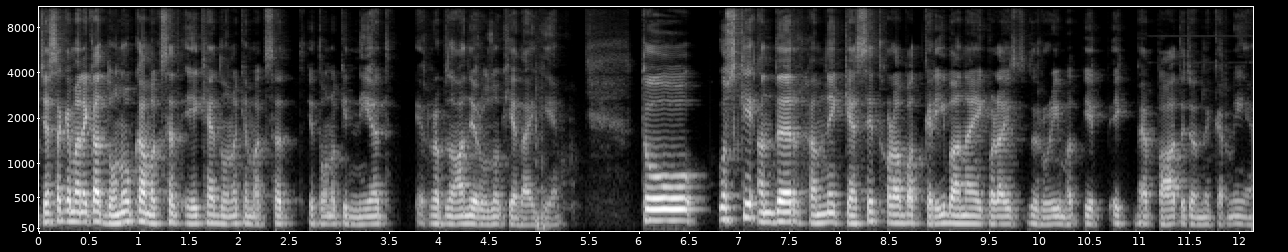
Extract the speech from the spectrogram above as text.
جیسا کہ میں نے کہا، دونوں کا مقصد ایک ہے، دونوں کے مقصد یہ دونوں کی نیت رمضان یا روزوں کی ادائیگی ہے۔ تو اس کے اندر ہم نے کیسے تھوڑا بہت قریب آنا ایک بڑا ضروری ایک بات ہے جو ہم نے کرنی ہے۔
